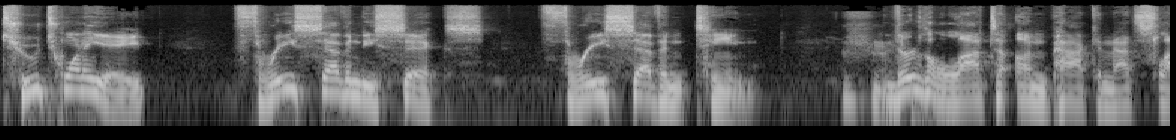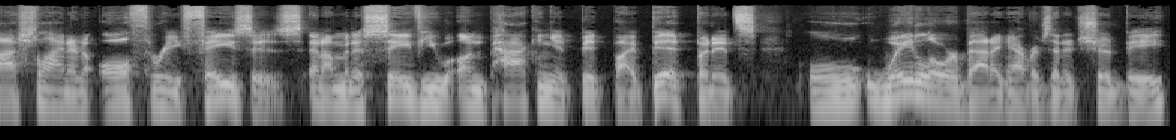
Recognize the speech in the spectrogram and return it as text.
228, 376, 317. There's a lot to unpack in that slash line in all three phases. And I'm going to save you unpacking it bit by bit, but it's l- way lower batting average than it should be.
